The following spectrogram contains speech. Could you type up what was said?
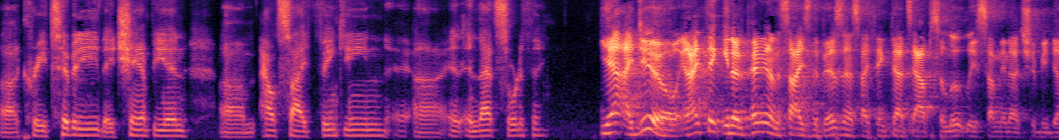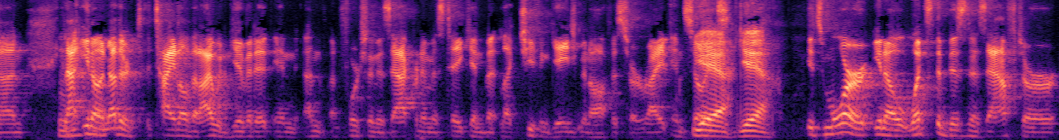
uh, creativity, they champion um, outside thinking uh, and, and, that sort of thing? Yeah, I do. And I think, you know, depending on the size of the business, I think that's absolutely something that should be done. Mm-hmm. Not, you know, another t- title that I would give it, and unfortunately this acronym is taken, but like chief engagement officer, right? And so yeah, yeah. It's more, you know, what's the business after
